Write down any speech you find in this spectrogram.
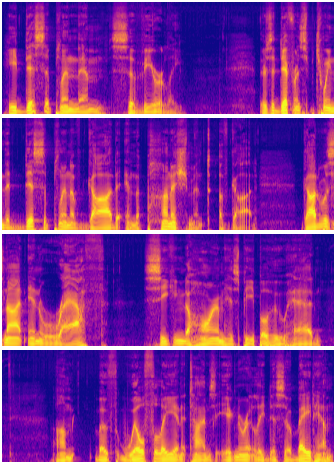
he disciplined them severely. There's a difference between the discipline of God and the punishment of God. God was not in wrath seeking to harm his people who had um, both willfully and at times ignorantly disobeyed him.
